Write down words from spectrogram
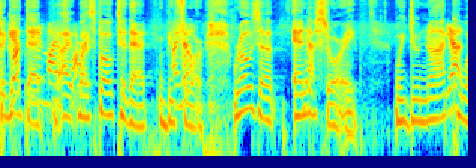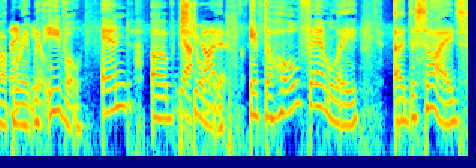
Forget that. I. I spoke to that before. Rosa, end of story. We do not Yes, cooperate with evil. End of Yeah, story. If the whole family uh, decides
